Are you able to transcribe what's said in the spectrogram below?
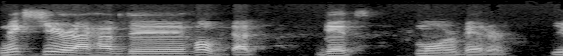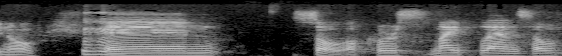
next year, I have the hope that gets more better, you know. Mhm. And so, of course, my plans of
